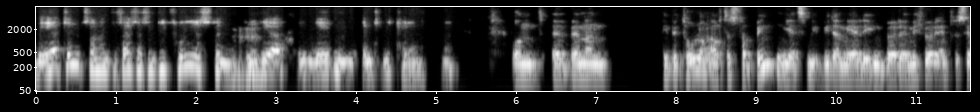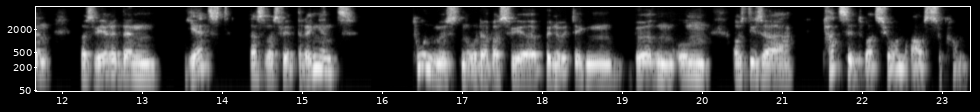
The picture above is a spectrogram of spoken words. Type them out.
wertend, sondern das heißt, das sind die frühesten, mhm. die wir im Leben entwickeln. Ne? Und äh, wenn man die Betonung auf das Verbinden jetzt wieder mehr legen würde, mich würde interessieren, was wäre denn jetzt das, was wir dringend tun müssten oder was wir benötigen würden, um aus dieser Pattsituation rauszukommen?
